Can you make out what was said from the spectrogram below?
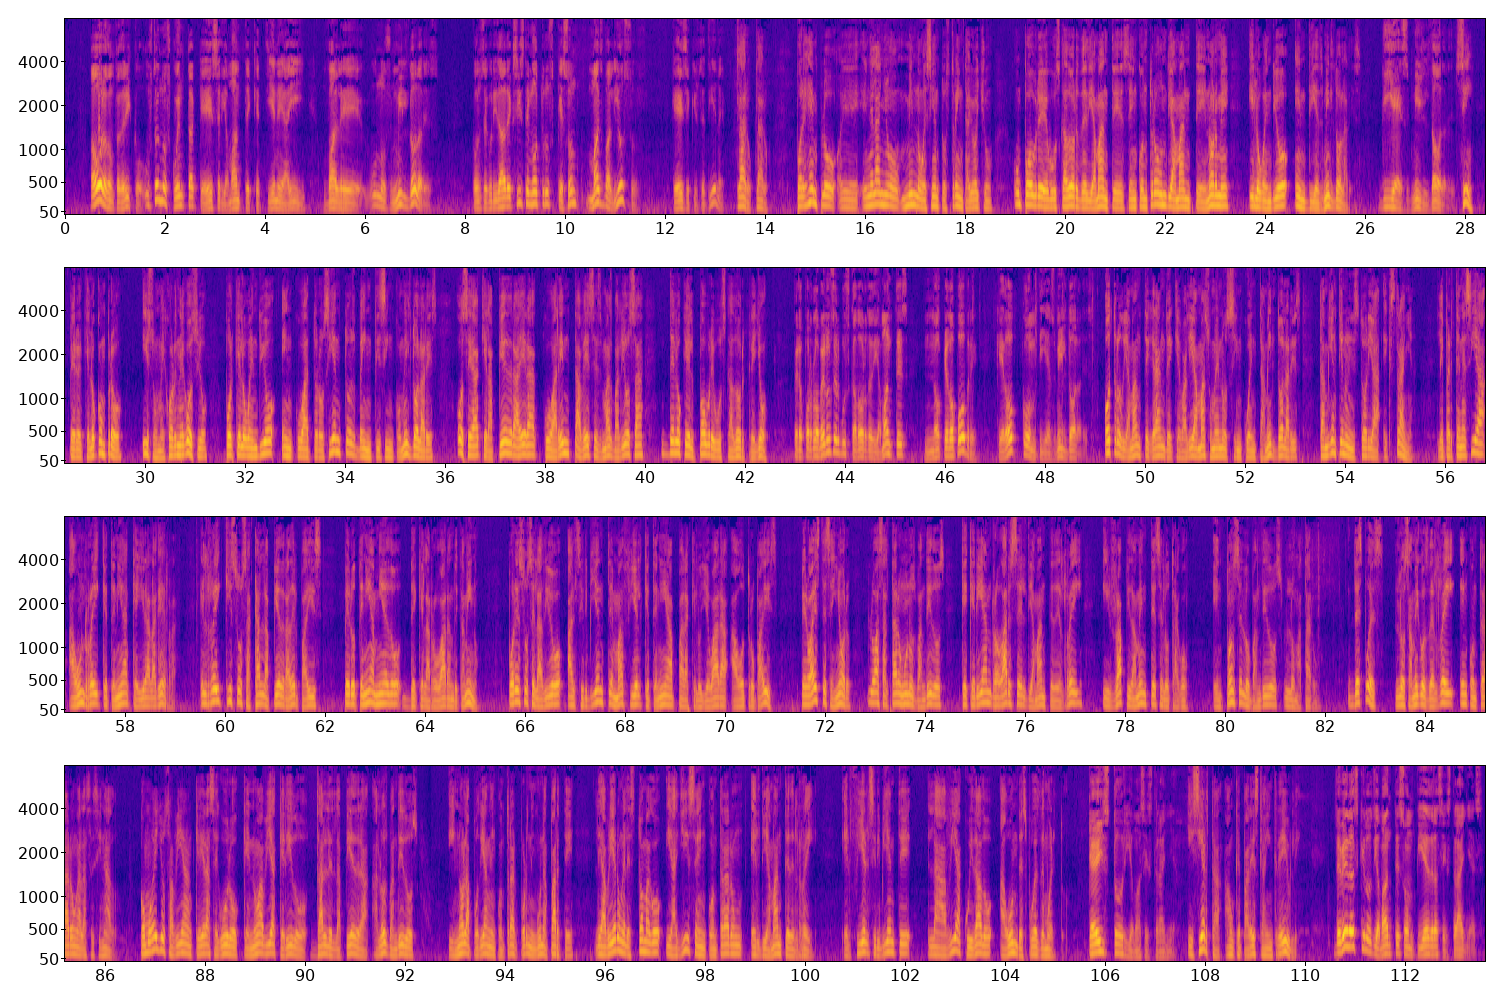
Ahora, don Federico, usted nos cuenta que ese diamante que tiene ahí vale unos mil dólares. Con seguridad existen otros que son más valiosos que ese que usted tiene. Claro, claro. Por ejemplo, eh, en el año 1938, un pobre buscador de diamantes encontró un diamante enorme y lo vendió en 10 mil dólares. ¿10 mil dólares? Sí, pero el que lo compró hizo mejor negocio porque lo vendió en 425 mil dólares, o sea que la piedra era 40 veces más valiosa de lo que el pobre buscador creyó. Pero por lo menos el buscador de diamantes no quedó pobre, quedó con 10 mil dólares. Otro diamante grande que valía más o menos 50 mil dólares también tiene una historia extraña. Le pertenecía a un rey que tenía que ir a la guerra. El rey quiso sacar la piedra del país, pero tenía miedo de que la robaran de camino. Por eso se la dio al sirviente más fiel que tenía para que lo llevara a otro país. Pero a este señor lo asaltaron unos bandidos que querían robarse el diamante del rey y rápidamente se lo tragó. Entonces los bandidos lo mataron. Después, los amigos del rey encontraron al asesinado. Como ellos sabían que era seguro que no había querido darles la piedra a los bandidos y no la podían encontrar por ninguna parte, le abrieron el estómago y allí se encontraron el diamante del rey. El fiel sirviente la había cuidado aún después de muerto. ¡Qué historia más extraña! Y cierta, aunque parezca increíble. De veras que los diamantes son piedras extrañas,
